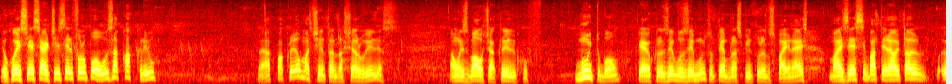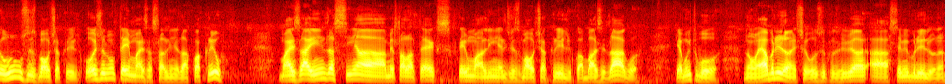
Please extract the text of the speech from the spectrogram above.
Eu conheci esse artista e ele falou, pô, usa aquacril. Né, aquacril é uma tinta da Sherwin Williams, é um esmalte acrílico muito bom, que eu inclusive usei muito tempo nas pinturas dos painéis, mas esse material, então eu uso esmalte acrílico. Hoje não tem mais essa linha da Aquacril, mas ainda assim a Metalatex tem uma linha de esmalte acrílico à base d'água, que é muito boa. Não é a brilhante, eu uso inclusive a, a semibrilho, né?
